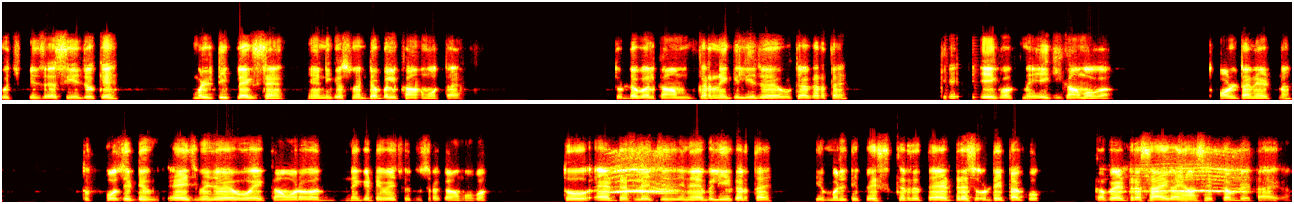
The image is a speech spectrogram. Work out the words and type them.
कुछ पिंस ऐसी हैं जो कि मल्टीप्लेक्स हैं, यानी कि उसमें डबल काम होता है। तो डबल काम करने के लिए जो है वो क्या करता है? कि एक वक्त में एक ही काम होगा। ऑल्टरनेट ना? तो पॉजिटिव एज में जो है वो एक काम हो रहा होगा नेगेटिव एज में दूसरा काम होगा। तो एड्रेस लेचेज इनेबल ये करता है कि मल्टीप्लेक्स कर देता है एड्रेस और डेटा को। कब एड्रेस आएगा यहाँ से कब डेटा आएगा।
